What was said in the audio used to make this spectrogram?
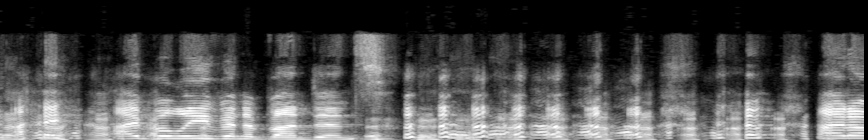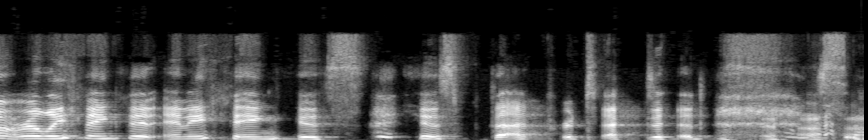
I, I believe in abundance. I don't really think that anything is is that protected. So,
